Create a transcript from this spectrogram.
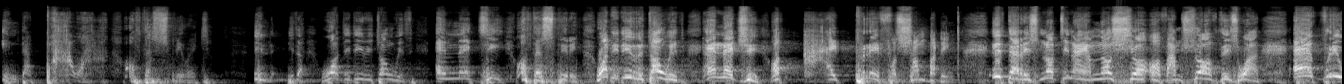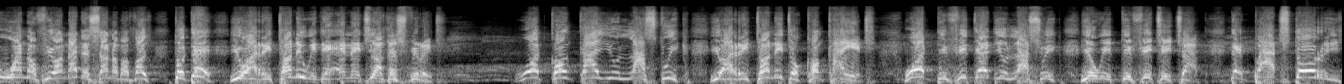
in the power of the Spirit. In, what did he return with? Energy of the Spirit. What did he return with? Energy of I pray for somebody. If there is nothing I am not sure of, I'm sure of this one. Every one of you under the sound of my voice, today you are returning with the energy of the Spirit. What conquered you last week, you are returning to conquer it. What defeated you last week, you will defeat it. The bad stories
